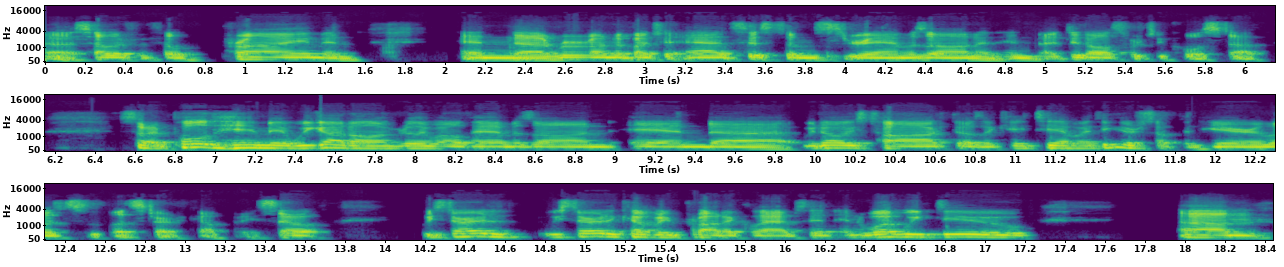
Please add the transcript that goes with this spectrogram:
uh, seller fulfilled Prime and and uh, run a bunch of ad systems through Amazon and, and I did all sorts of cool stuff. So I pulled him in. We got along really well with Amazon, and uh, we'd always talked. I was like, "Hey Tim, I think there's something here. Let's let's start a company." So we started we started a company, Product Labs, and, and what we do, um,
